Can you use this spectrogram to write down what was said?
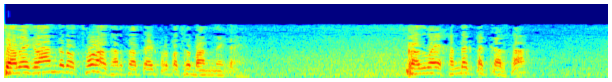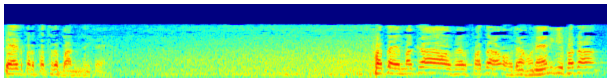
صحابہ کرام کا تو تھوڑا سا عرصہ پیٹ پر پتھر باندھنے کا ہے۔ غزوہ خندق تک کا عرصہ پیٹ پر پتھر باندھنے کا ہے۔ فتح مکہ اور پھر فتح ہنین کی فتح۔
